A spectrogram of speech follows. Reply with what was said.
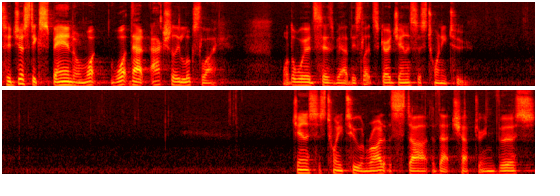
to just expand on what, what that actually looks like, what the word says about this. Let's go Genesis 22. Genesis 22, and right at the start of that chapter, in verse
